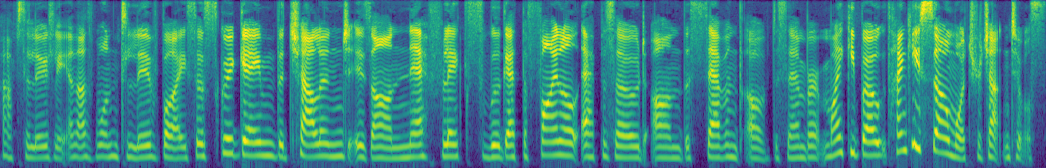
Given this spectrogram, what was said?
Absolutely. And that's one to live by. So, Squid Game, the challenge is on Netflix. We'll get the final episode on the 7th of December. Mikie Bowe, thank you so much for chatting to us.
